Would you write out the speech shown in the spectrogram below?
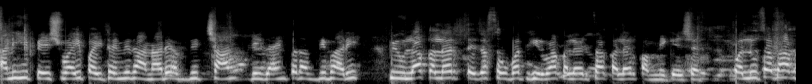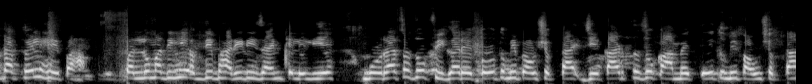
आणि ही पेशवाई पैठणी राहणार आहे. अगदी छान. डिझाईन पण अगदी भारी. पिवला कलर त्याच्यासोबत हिरवा कलरचा कलर कॉम्बिनेशन पल्लूचा भाग दाखवेल हे पहा. पल्लू मध्येही अगदी भारी डिझाईन केलेली आहे. मोराचा जो फिगर आहे तो तुम्ही पाहू शकता. जे कार्डचं जो काम आहे ते तुम्ही पाहू शकता.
